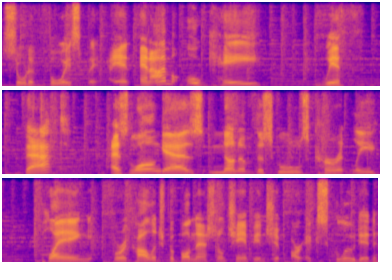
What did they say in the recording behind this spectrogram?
sort of voice, and and I'm okay with that as long as none of the schools currently playing for a college football national championship are excluded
